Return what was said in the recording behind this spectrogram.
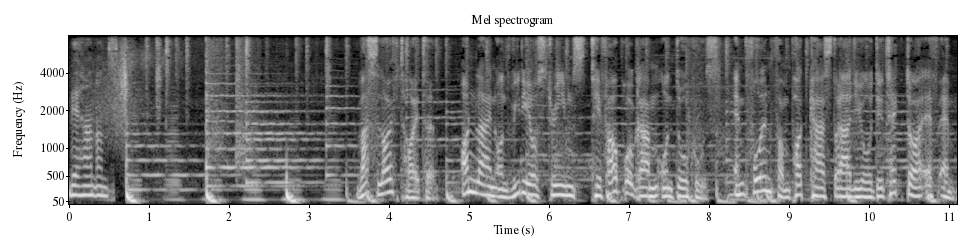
Wir hören uns. Was läuft heute? Online- und Videostreams, TV-Programm und Dokus. Empfohlen vom Podcast Radio Detektor FM.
